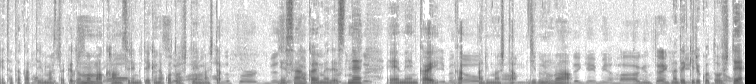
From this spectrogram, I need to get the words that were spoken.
戦っていましたけどもまカウンセリング的なことをしていましたで3回目ですね面会がありました自分はできることをして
